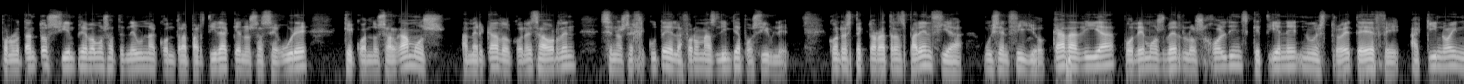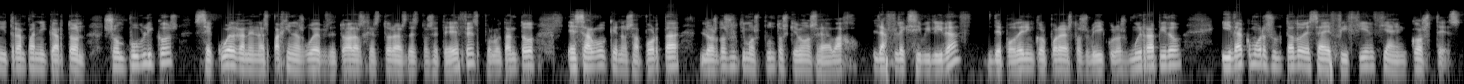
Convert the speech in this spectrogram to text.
Por lo tanto, siempre vamos a tener una contrapartida que nos asegure que cuando salgamos a mercado con esa orden se nos ejecute de la forma más limpia posible. Con respecto a la transparencia, muy sencillo, cada día podemos ver los holdings que tiene nuestro ETF. Aquí no hay ni trampa ni cartón, son públicos, se cuelgan en las páginas web de todas las gestoras de estos ETFs, por lo tanto es algo que nos aporta los dos últimos puntos que vemos ahí abajo. La flexibilidad de poder incorporar estos vehículos muy rápido y da como resultado esa eficiencia en costes.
